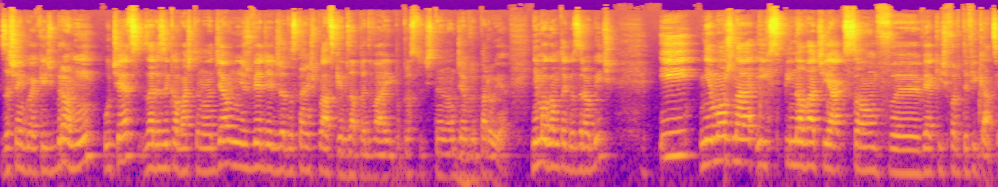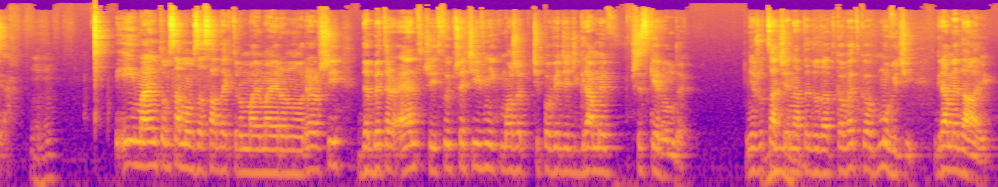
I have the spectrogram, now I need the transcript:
zasięgu jakiejś broni uciec, zaryzykować ten oddział, niż wiedzieć, że dostaniesz plackiem za P2 i po prostu ci ten oddział wyparuje. Nie mogą tego zrobić i nie można ich spinować jak są w, w jakichś fortyfikacjach. I mają tą samą zasadę, którą mają Iron Warriorsi, The Bitter End, czyli twój przeciwnik może ci powiedzieć gramy wszystkie rundy. Nie rzucacie na te dodatkowe, tylko mówi ci gramy dalej.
